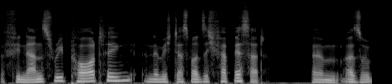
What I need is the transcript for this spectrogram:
Finanzreporting, nämlich dass man sich verbessert. Ähm, also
